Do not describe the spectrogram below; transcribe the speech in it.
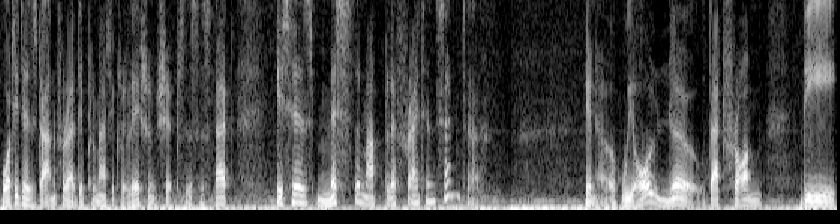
What it has done for our diplomatic relationships is, is that it has messed them up left, right, and center. You know, we all know that from the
